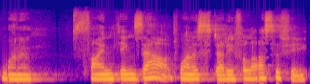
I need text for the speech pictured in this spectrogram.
Want to find things out, want to study philosophy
